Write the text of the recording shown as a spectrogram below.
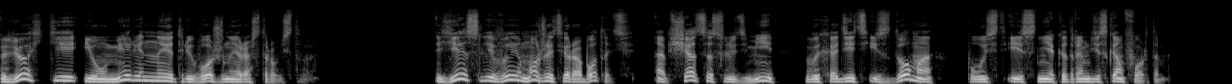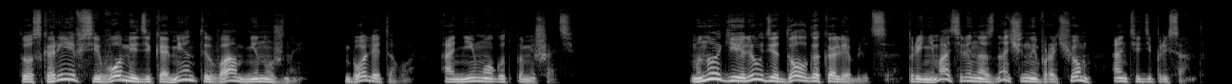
Легкие и умеренные тревожные расстройства. Если вы можете работать, общаться с людьми, выходить из дома, пусть и с некоторым дискомфортом, то, скорее всего, медикаменты вам не нужны. Более того, они могут помешать. Многие люди долго колеблются, принимать ли назначенный врачом антидепрессант.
